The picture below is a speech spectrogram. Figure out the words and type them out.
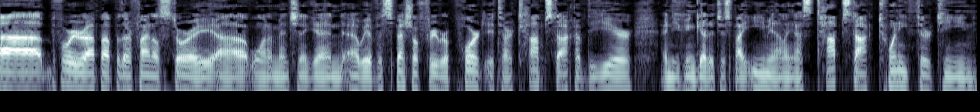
Uh, before we wrap up with our final story, uh, want to mention again, uh, we have a special free report. It's our top stock of the year, and you can get it just by emailing us. Topstock2013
